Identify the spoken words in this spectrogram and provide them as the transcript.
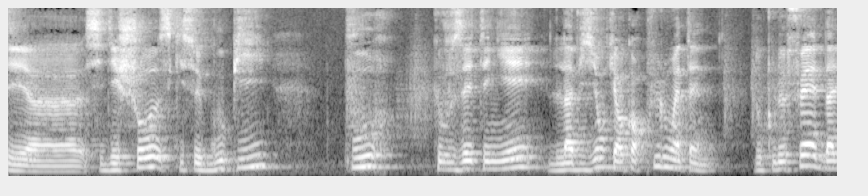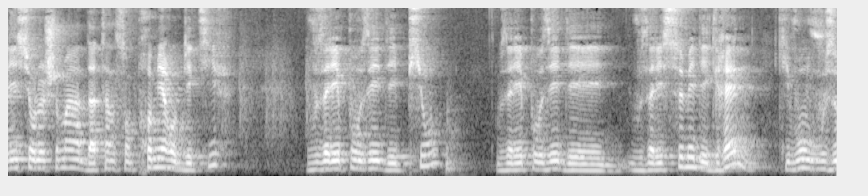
Euh, c'est des choses qui se goupillent pour que vous atteigniez la vision qui est encore plus lointaine. Donc le fait d'aller sur le chemin, d'atteindre son premier objectif, vous allez poser des pions, vous allez poser des, vous allez semer des graines qui vont vous,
